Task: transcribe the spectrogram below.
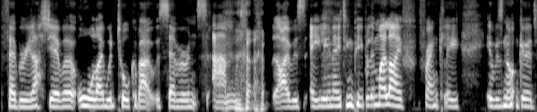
February last year, where all I would talk about was Severance, and I was alienating people in my life. Frankly, it was not good.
